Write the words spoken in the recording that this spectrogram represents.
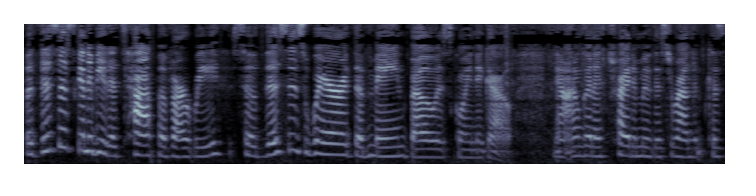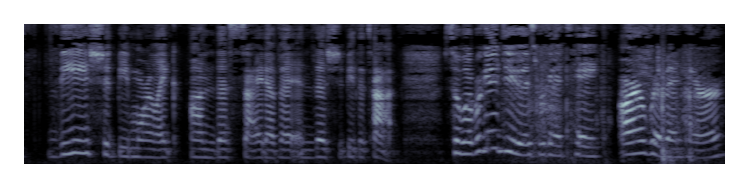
but this is going to be the top of our wreath. So this is where the main bow is going to go. Now I'm going to try to move this around because these should be more like on this side of it and this should be the top. So what we're going to do is we're going to take our ribbon here.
